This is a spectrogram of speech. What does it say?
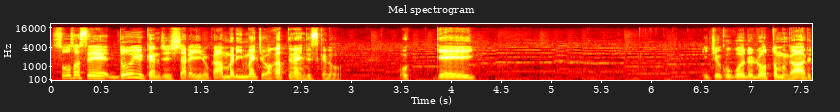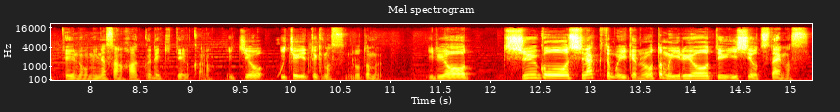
操作性どういう感じにしたらいいのかあんまりいまいち分かってないんですけど。オッケー。一応ここでロトムがあるっていうのを皆さん把握できてるかな？一応一応言っときます。ロトム。いるよ。集合しなくてもいいけどロトムいるよっていう意思を伝えます。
